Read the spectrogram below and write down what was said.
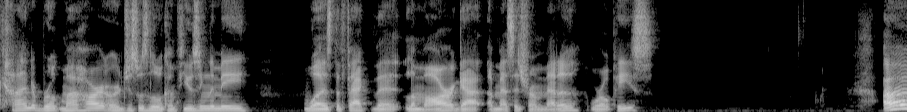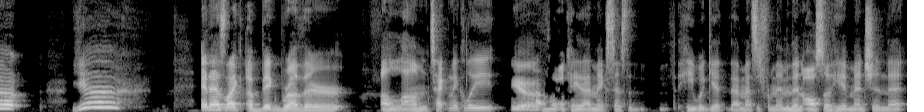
kind of broke my heart, or just was a little confusing to me, was the fact that Lamar got a message from Metta World Peace. Uh, yeah. And as like a Big Brother alum, technically, yeah. Like, okay, that makes sense that he would get that message from them. And then also he had mentioned that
